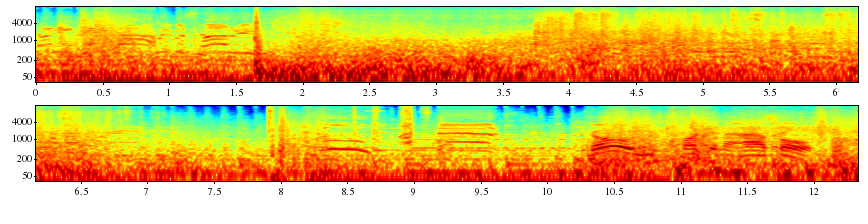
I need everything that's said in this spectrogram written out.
Sonny, get We must hurry! Move! Upstairs! Go, you fucking asshole.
